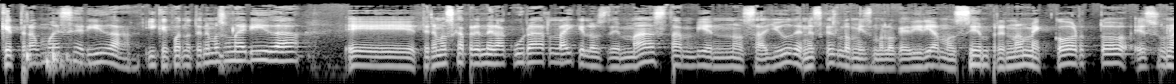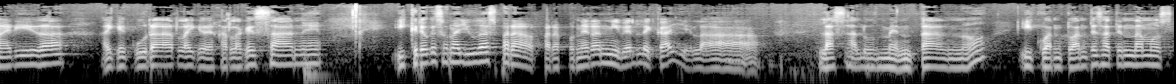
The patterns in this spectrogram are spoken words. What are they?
que trauma es herida y que cuando tenemos una herida eh, tenemos que aprender a curarla y que los demás también nos ayuden. Es que es lo mismo lo que diríamos siempre, ¿no? Me corto, es una herida, hay que curarla, hay que dejarla que sane. Y creo que son ayudas para, para poner a nivel de calle la, la salud mental, ¿no? Y cuanto antes atendamos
